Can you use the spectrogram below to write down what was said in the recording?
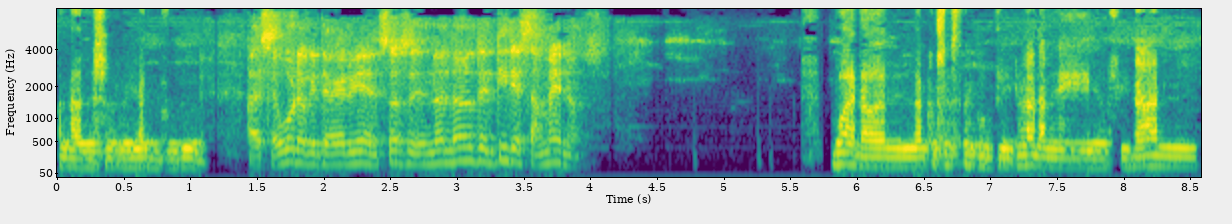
para desarrollar mi futuro. Ah, seguro que te va a ir bien, no, no te tires a menos. Bueno, la cosa está complicada y al final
